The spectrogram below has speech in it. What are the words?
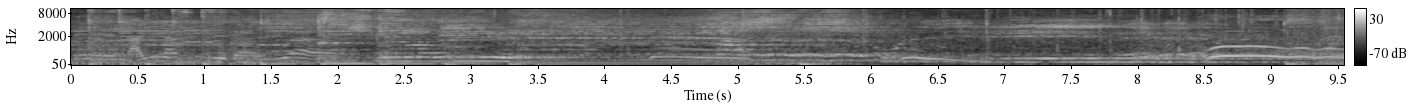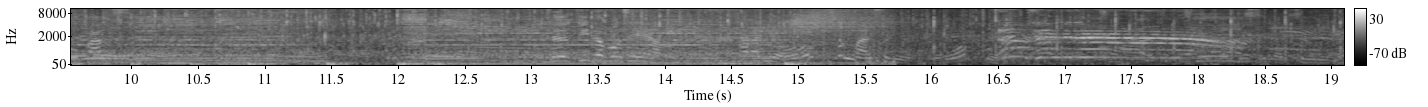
네, 난리 났습니다. 우와. 저 뒤로 보세요. 사람이 엄청 많습니다. 세워질 수가 없습니다.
